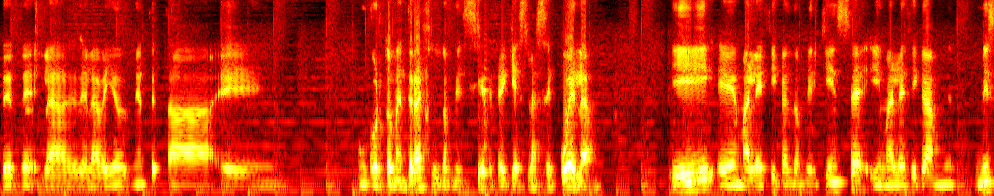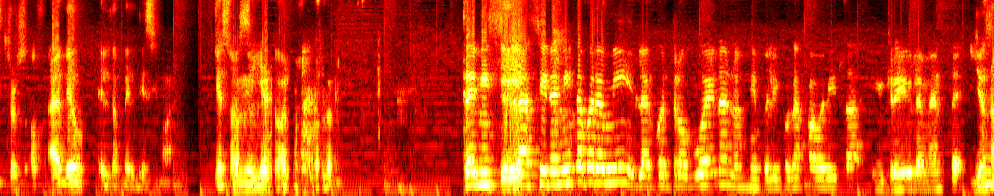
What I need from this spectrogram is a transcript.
de, la, de la Bella Durmiente está eh, un cortometraje del 2007, que es la secuela. Y Maléfica el 2015 y Maléfica Mistress of Evil el 2019 que eso sí ya todo La Sirenita para mí la encuentro buena, no es mi película favorita, increíblemente. Yo sé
